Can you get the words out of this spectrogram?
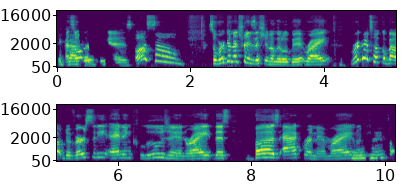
Exactly. That's all it is. Awesome. So we're gonna transition a little bit, right? We're gonna talk about diversity and inclusion, right? This buzz acronym right mm-hmm. so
